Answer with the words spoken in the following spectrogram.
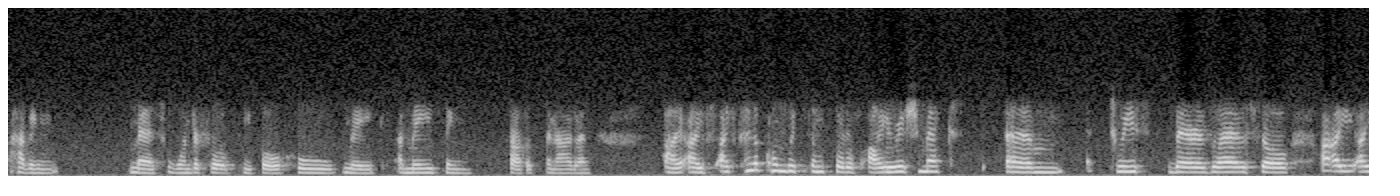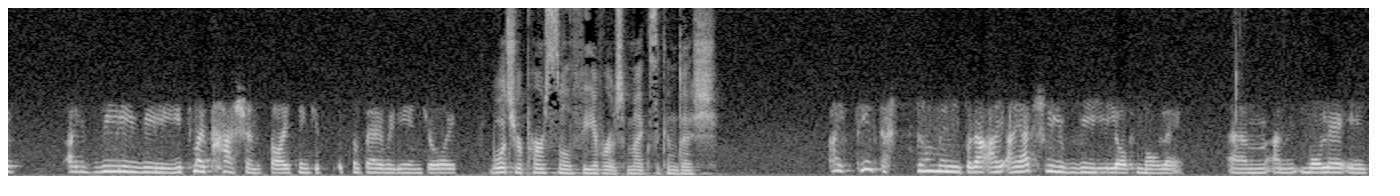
having met wonderful people who make amazing products in Ireland, I, have I've kind of come with some sort of Irish mix um, twist there as well. So I, I, I really, really, it's my passion. So I think it's, it's something I really enjoy. What's your personal favourite Mexican dish? I think there's so many, but I, I actually really love mole. Um, and mole is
